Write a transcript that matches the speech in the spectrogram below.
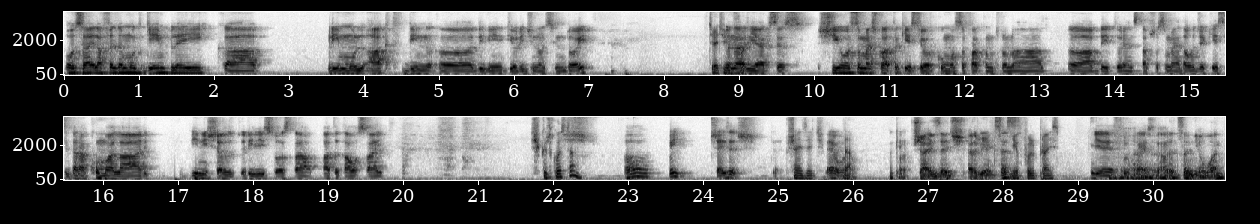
o să ai la fel de mult gameplay ca primul act din uh, Divinity Original Sin 2 Ceea ce e în foarte... early access și o să mai scoată chestii oricum, o să fac într-una uh, update-uri and stuff și o să mai adauge chestii, dar acum la initial release-ul ăsta atâta o să ai. Și cât costă? Uh, păi, 60 de 60. euro. Da. Ok. 60 early access. E full price. E full price, da. That's a new one.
